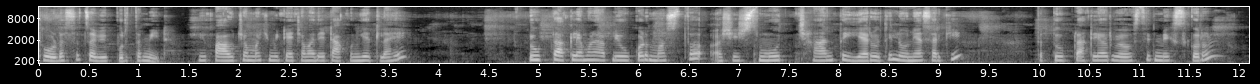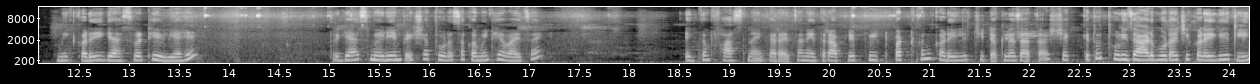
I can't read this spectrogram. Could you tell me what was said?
थोडंसं चवीपुरतं मीठ. हे पाव चम्मच मीठ याच्यामध्ये टाकून घेतलं आहे. तूप टाकल्यामुळे आपली उकड मस्त अशी स्मूथ छान तयार होते लोण्यासारखी. तर तूप टाकल्यावर व्यवस्थित मिक्स करून मी कढई गॅसवर ठेवली आहे. तर गॅस मिडियमपेक्षा थोडासा कमी ठेवायचा आहे. एकदम फास्ट नाही करायचा नाहीतर आपले पीठ पटकन कढईला चिटकलं जातं. शक्यतो थोडी जाडबुडाची कढई घेतली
